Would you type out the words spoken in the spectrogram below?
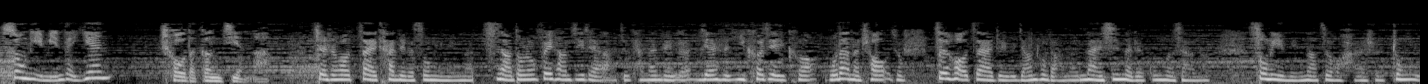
宋立民的烟抽得更紧了。这时候再看这个宋立明呢，思想斗争非常激烈啊，就看他这个烟是一颗接一颗，不断的抽，就最后在这个杨处长的耐心的这工作下呢，宋立明呢最后还是终于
